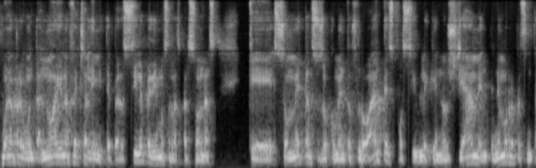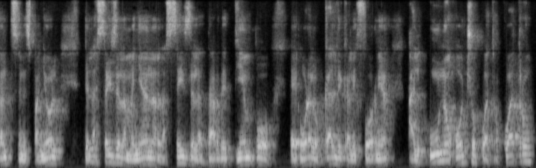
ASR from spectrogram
Buena pregunta. No hay una fecha límite, pero sí le pedimos a las personas que sometan sus documentos lo antes posible, que nos llamen. Tenemos representantes en español de las 6 de la mañana a las 6 de la tarde, tiempo, eh, hora local de California, al 1844.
